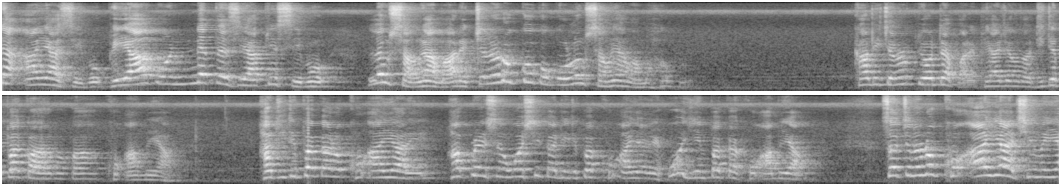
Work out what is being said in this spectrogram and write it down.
နက်အားရစေဖို့ဖရာကိုနှက်သက်စရာဖြစ်စေဖို့လှုပ်ဆောင်ရမှာတဲ့ကျွန်တော်တို့ကိုကိုကိုလှုပ်ဆောင်ရမှာမဟုတ်ဘူးခါလီကျွန်တော်ပြောတတ်ပါတယ်ဖရာကျောင်းဆိုဒီတစ်ပတ်ကတော့ခွန်အားမရဘူးဟာဒီတစ်ပတ်ကတော့ခွန်အားရတယ်ဟာပရက်ဆန်ဝါရှစ်ကဒီတစ်ပတ်ခွန်အားရတယ်ဟောရင်ပတ်ကခွန်အားမရဘူး ဆိုကျွန်တော်တို့ခွန်အားရခြင်းမရ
